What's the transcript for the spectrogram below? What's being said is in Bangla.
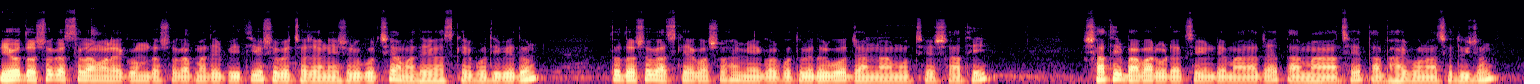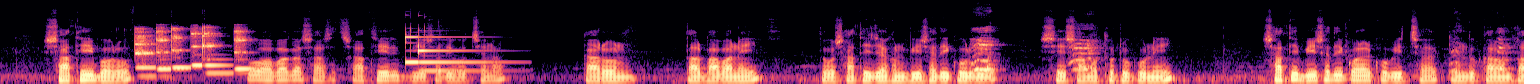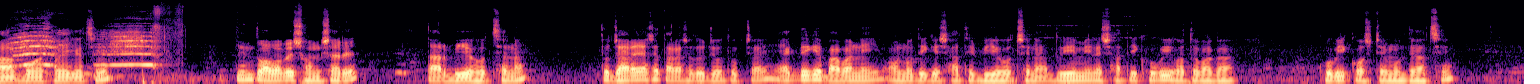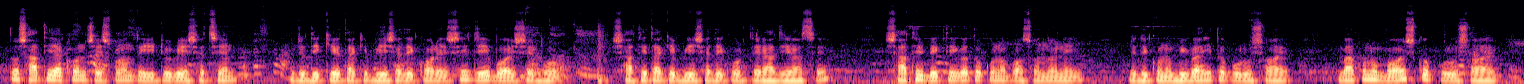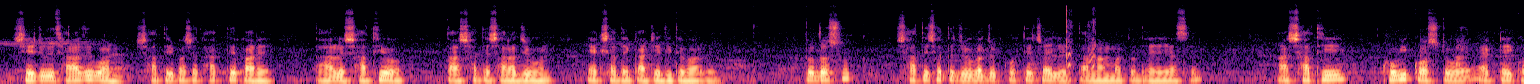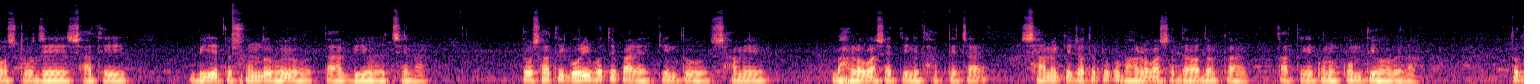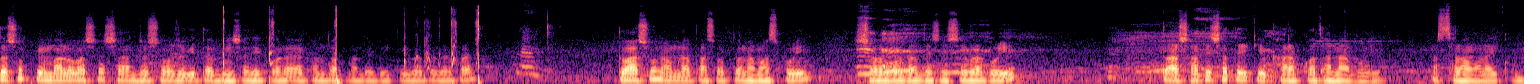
প্রিয় দর্শক, আসসালামু আলাইকুম। দর্শক, আপনাদের প্রীতীয় শুভেচ্ছা জানিয়ে শুরু করছে আমাদের আজকের প্রতিবেদন। তো দর্শক, আজকে এক অসহায় মেয়ের গল্প তুলে ধরবো। যার নাম হচ্ছে সাথী। সাথীর বাবা রোড অ্যাক্সিডেন্টে মারা যায়। তার মা আছে, তার ভাই বোন আছে দুইজন। সাথী বড়। তো অবাগা সাথীর বিয়ে শাদী হচ্ছে না, কারণ তার বাবা নেই। তো সাথী যে এখন বিয়ে শাদী করবে, সে সামর্থ্যটুকু নেই। সাথী বিয়ে শাদী করার খুব ইচ্ছা, কিন্তু কারণ তার বয়স হয়ে গেছে। কিন্তু অভাবে সংসারে তার বিয়ে হচ্ছে না। তো যারাই আসে তারা শুধু যৌতুক চায়। একদিকে বাবা নেই, অন্যদিকে সাথীর বিয়ে হচ্ছে না। দুই মিলে সাথী খুবই হতবাগা খুবই কষ্টের মধ্যে আছে। তো সাথী এখন শেষ পর্যন্ত ইউটিউবে এসেছেন। যদি কেউ তাকে বিয়ে শাদী করে, সে যে বয়সের হোক, সাথী তাকে বিয়ে শাদী করতে রাজি আছে। সাথীর ব্যক্তিগত কোনো পছন্দ নেই। যদি কোনো বিবাহিত পুরুষ হয় বা কোনো বয়স্ক পুরুষ হয়, সে যদি সারা জীবন সাথীর পাশে থাকতে পারে, তাহলে সাথীও তার সাথে সারা জীবন একসাথে কাটিয়ে দিতে পারবে। তো দর্শক, সাথীর সাথে যোগাযোগ করতে চাইলে তার নাম্বার তো দেয়াই আছে। আর সাথী খুবই কষ্ট, একটাই কষ্ট যে সাথী বিয়ে তো সুন্দর হয়েও তার বিয়ে হচ্ছে না। তো সাথী গরিব হতে পারে, কিন্তু স্বামীর ভালোবাসায় তিনি থাকতে চায়। স্বামীকে যতটুকু ভালোবাসা দেওয়া দরকার, তার থেকে কোনো কমতি হবে না। তো দর্শক, প্রেম, ভালোবাসা, সাহায্য, সহযোগিতা, বিয়ে করা এখন তো আপনাদের ব্যক্তিগত ব্যাপার। তো আসুন আমরা পাঁচ ওয়াক্ত নামাজ পড়ি, সর্বদা দেশে সেবা করি। তার সাথে সাথে কেউ খারাপ কথা না বলি। আসসালামু আলাইকুম।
